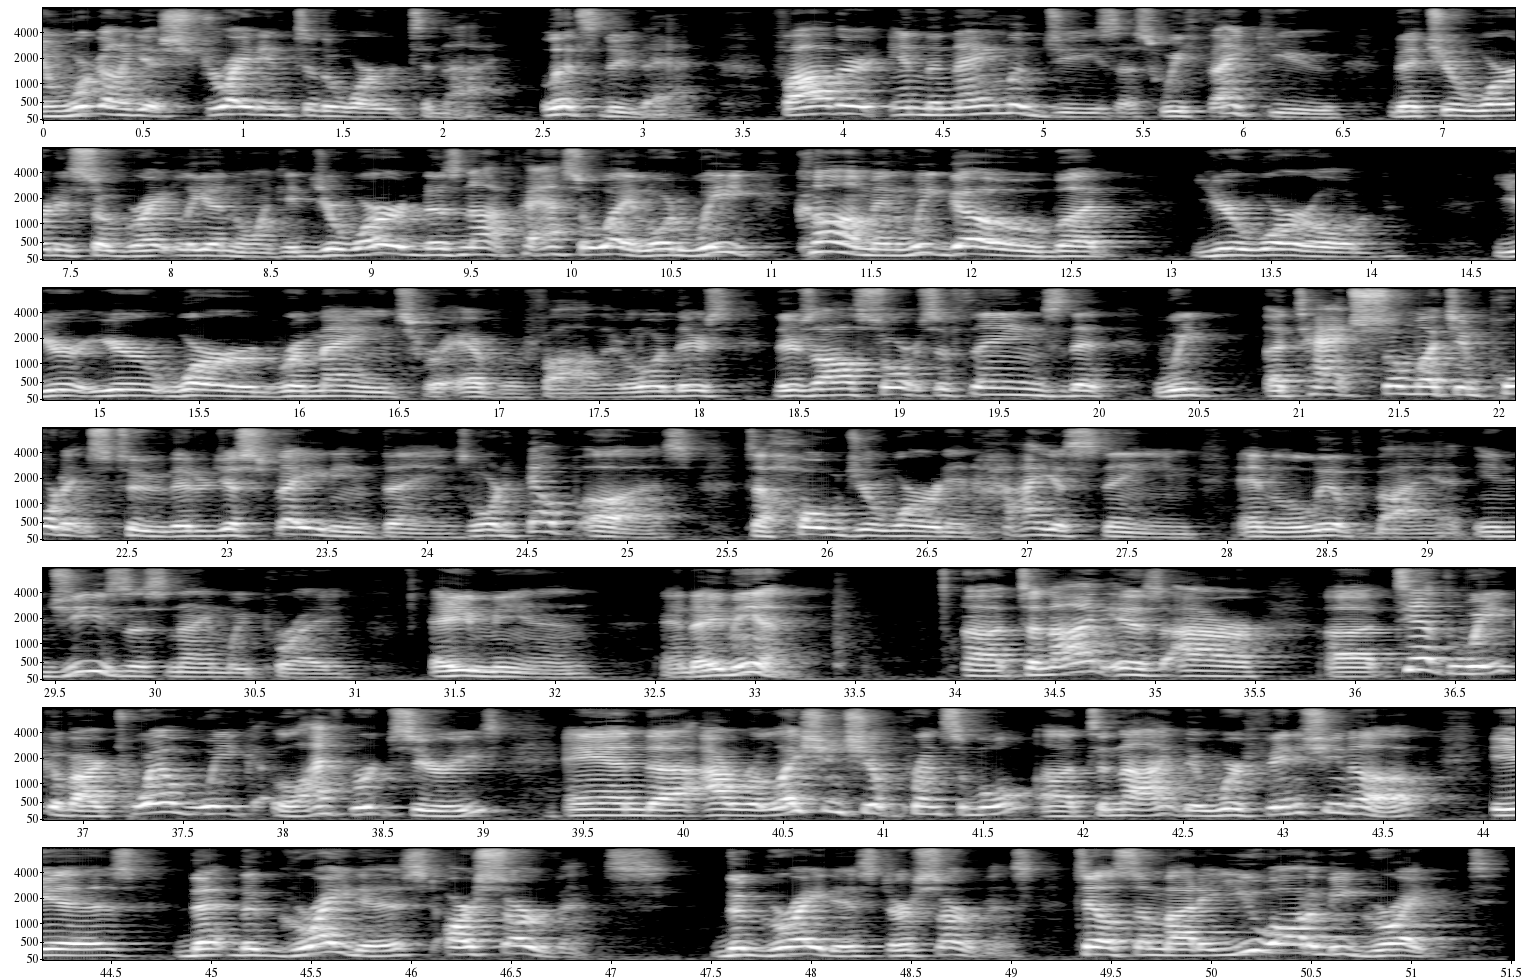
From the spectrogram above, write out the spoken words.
and we're going to get straight into the Word tonight. Let's do that. Father, in the name of Jesus, we thank you that your word is so greatly anointed. Your word does not pass away. Lord, we come and we go, but your world, your, your word remains forever, Father. Lord, there's, there's all sorts of things that we attach so much importance to that are just fading things. Lord, help us to hold your word in high esteem and live by it. In Jesus' name we pray. Amen and amen. Uh, tonight is our uh, 10th week of our 12 week life group series. And uh, our relationship principle uh, tonight that we're finishing up is that the greatest are servants. The greatest are servants. Tell somebody, you ought to be great.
